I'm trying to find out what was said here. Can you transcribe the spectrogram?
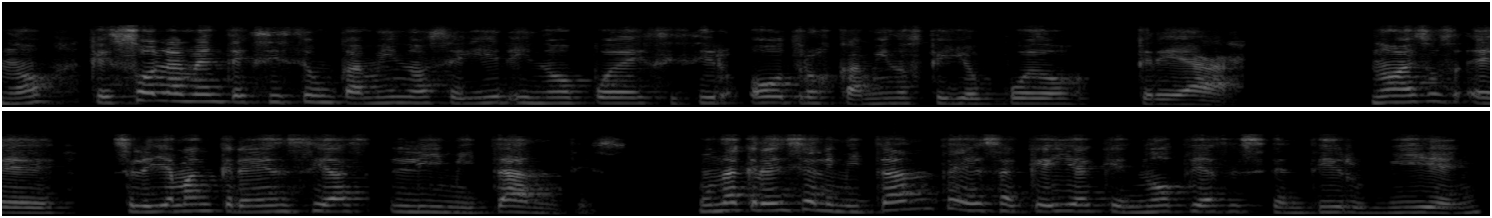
¿no? Que solamente existe un camino a seguir y no puede existir otros caminos que yo puedo crear, ¿no? Esos eh, se le llaman creencias limitantes. Una creencia limitante es aquella que no te hace sentir bien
